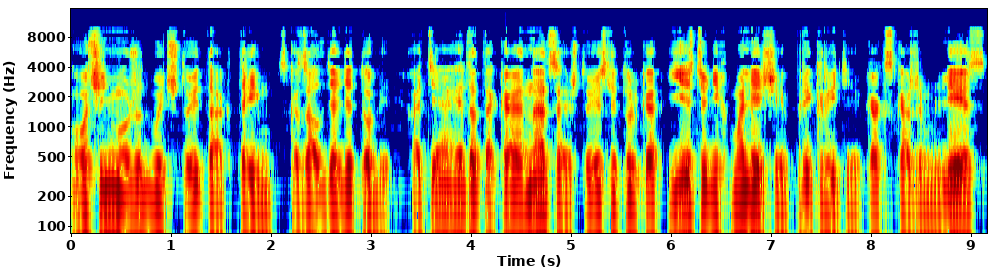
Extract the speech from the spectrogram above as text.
«Очень может быть, что и так, Трим», — сказал дядя Тоби. «Хотя это такая нация, что если только есть у них малейшее прикрытие, как, скажем, лес,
